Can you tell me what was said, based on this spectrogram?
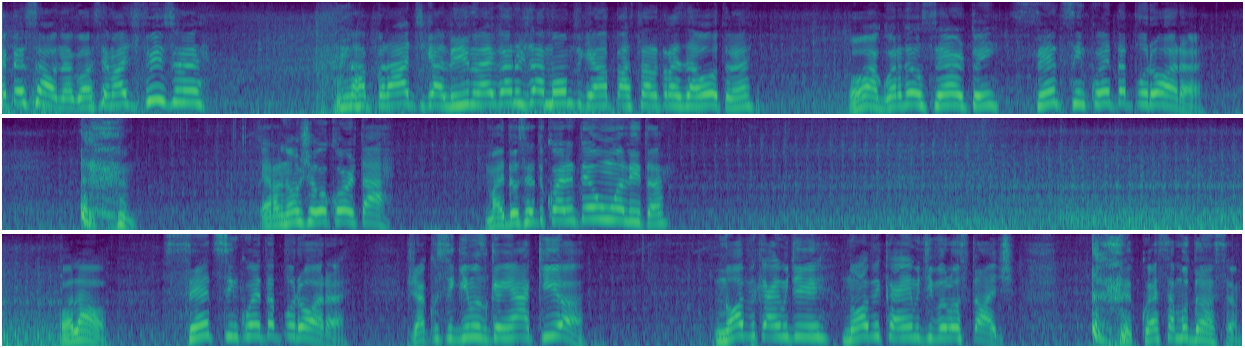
É pessoal, o negócio é mais difícil, né? Na prática ali não é igual no jamômetro, que é uma passada atrás da outra, né? Ó, agora deu certo, hein? 150 por hora Ela não chegou a cortar Mas deu 141 ali, tá? Olha lá, ó 150 por hora Já conseguimos ganhar aqui, ó 9 km de, 9 km de velocidade Com essa mudança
